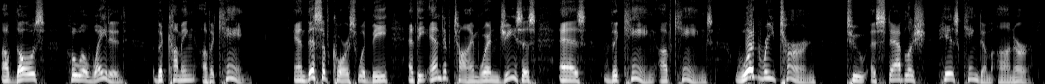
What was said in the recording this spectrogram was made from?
of those who awaited the coming of a king. And this, of course, would be at the end of time when Jesus, as the King of Kings, would return to establish his kingdom on earth.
